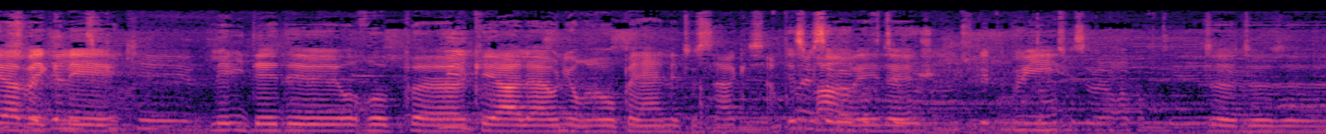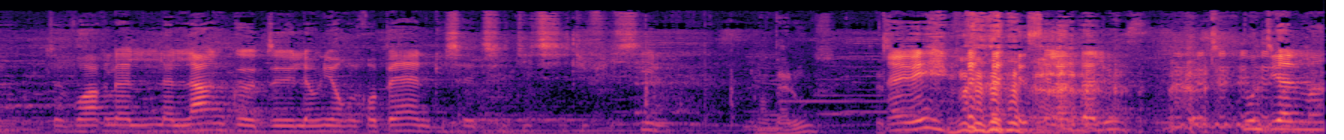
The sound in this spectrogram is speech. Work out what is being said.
soit avec les- expliqué. Les idées d'Europe euh, Oui. qu'il y a à l'Union Européenne et tout ça, qui c'est Qu'est-ce que ça va oui, apporter de- aux gens, les compétences Oui. que ça va leur apporter de, de, de, de voir la, la langue de l'Union européenne, que c'est c'est di- c'est difficile. L'Andalouse Ah oui, c'est l'Andalous, mondialement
